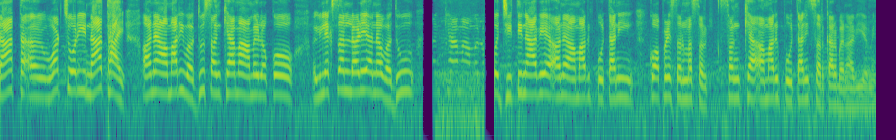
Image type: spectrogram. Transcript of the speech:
ના વોટ ચોરી ના થાય અને અમારી વધુ સંખ્યામાં અમે લોકો ઇલેક્શન લડીએ અને વધુ સંખ્યામાં અમે લોકો જીતીને આવીએ અને અમારી પોતાની કોર્પોરેશનમાં સંખ્યા, અમારી પોતાની સરકાર બનાવીએ અમે.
